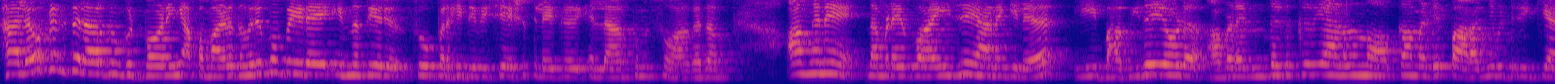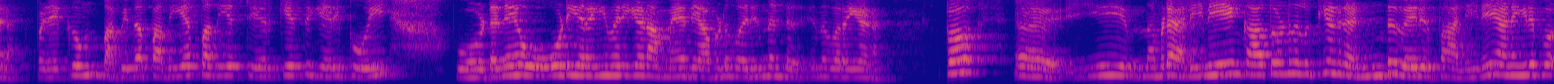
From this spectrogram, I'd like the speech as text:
ഹലോ ഫ്രണ്ട്സ് എല്ലാവർക്കും ഗുഡ് മോർണിംഗ് അപ്പം മഴ ധുരുമുമ്പയുടെ ഇന്നത്തെ ഒരു സൂപ്പർ ഹിറ്റ് വിശേഷത്തിലേക്ക് എല്ലാവർക്കും സ്വാഗതം. അങ്ങനെ നമ്മുടെ വൈജയാണെങ്കിൽ ഈ ബബിതയോട് അവൾ എന്തെടുക്കുകയാണെന്ന് നോക്കാൻ വേണ്ടി പറഞ്ഞു വിട്ടിരിക്കുകയാണ്. അപ്പോഴേക്കും ബബിത പതിയെ പതിയെ സ്റ്റെയർ കേസ് കയറിപ്പോയി. ഉടനെ ഓടി ഇറങ്ങി വരികയാണ് അമ്മയതെ അവൾ വരുന്നുണ്ട് എന്ന് പറയാണ് അപ്പോൾ ഈ നമ്മുടെ അലീനയും കാത്തുകൊണ്ട് നിൽക്കുകയാണ് രണ്ടുപേരും ഇപ്പോൾ അലീനയാണെങ്കിൽ ഇപ്പോൾ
